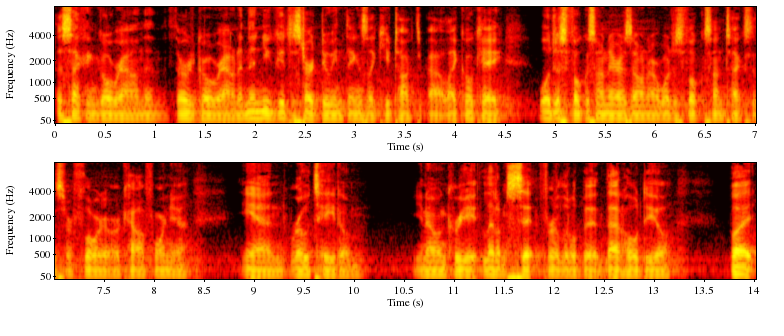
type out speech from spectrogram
the second go round, then the third go round, and then you get to start doing things like you talked about, like okay, we'll just focus on Arizona, or we'll just focus on Texas or Florida or California, and rotate them, you know, and create let them sit for a little bit, that whole deal. But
